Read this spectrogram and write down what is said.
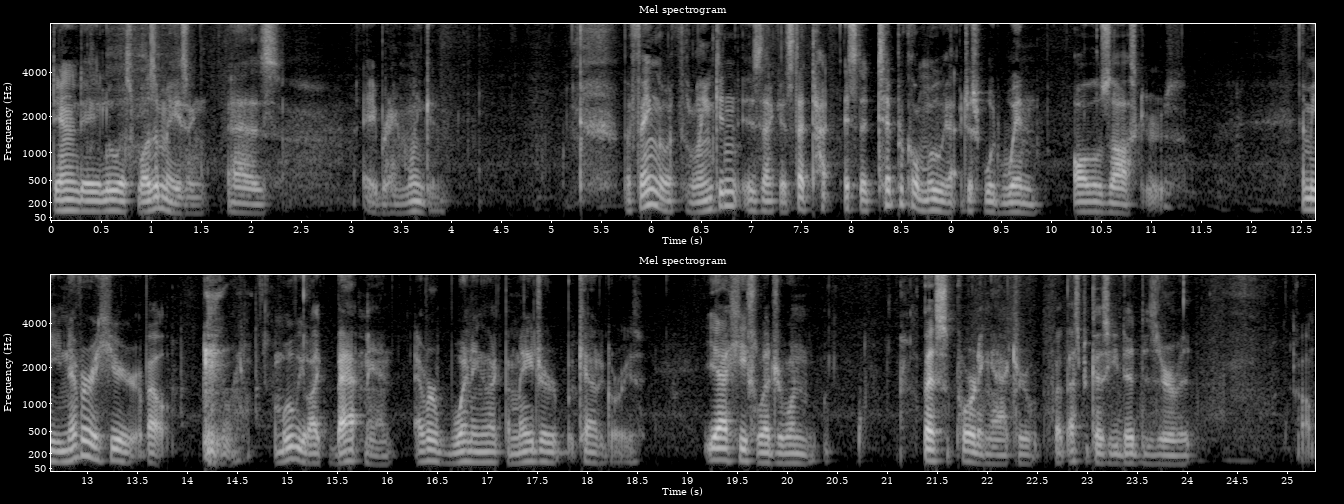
Daniel Day Lewis was amazing as Abraham Lincoln. The thing with Lincoln is that it's that it's the typical movie that just would win all those Oscars. I mean, you never hear about a movie like Batman ever winning like the major categories. Yeah, Heath Ledger won Best Supporting Actor, but that's because he did deserve it. Um,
